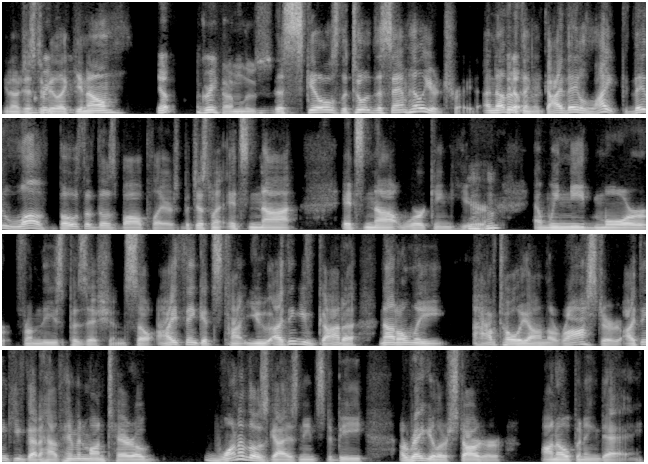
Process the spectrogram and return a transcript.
You know, just to be like, you know, Yep. Agree. Cut them loose. the skills, the tool, the Sam Hilliard trade. Another Yep. thing, a guy they like, they love both of those ball players, but just when it's not, it's not working here, Mhm. and we need more from these positions. So I think it's time. You, I think you've got to not only have Toglia on the roster, I think you've got to have him and Montero. One of those guys needs to be a regular starter on opening day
